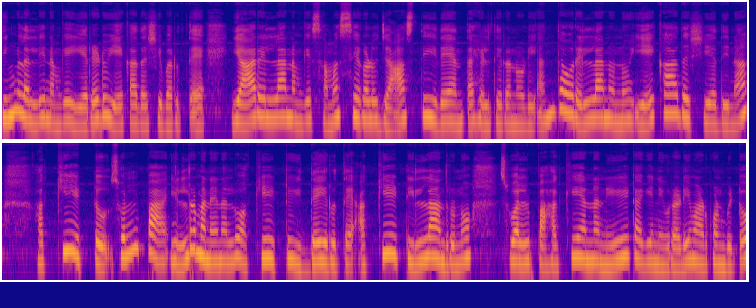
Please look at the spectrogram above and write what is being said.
ತಿಂಗಳಲ್ಲಿ ನಮಗೆ ಎರಡು ಏಕಾದಶಿ ಬರುತ್ತೆ. ಯಾರೆಲ್ಲ ನಮಗೆ ಸಮಸ್ಯೆಗಳು ಜಾಸ್ತಿ ಇದೆ ಅಂತ ಹೇಳ್ತೀರ ನೋಡಿ ಅಂಥವರೆಲ್ಲನೂ ಏಕಾದಶಿಯ ದಿನ ಅಕ್ಕಿ ಹಿಟ್ಟು ಸ್ವಲ್ಪ ಎಲ್ಲರ ಮನೆಯಲ್ಲೂ ಅಕ್ಕಿ ಹಿಟ್ಟು ಇದ್ದೇ ಇರುತ್ತೆ. ಅಕ್ಕಿ ಹಿಟ್ಟು ಇಲ್ಲ ಅಂದ್ರೂ ಸ್ವಲ್ಪ ಅಕ್ಕಿಯನ್ನು ನೀಟಾಗಿ ನೀವು ರೆಡಿ ಮಾಡ್ಕೊಂಡ್ಬಿಟ್ಟು,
